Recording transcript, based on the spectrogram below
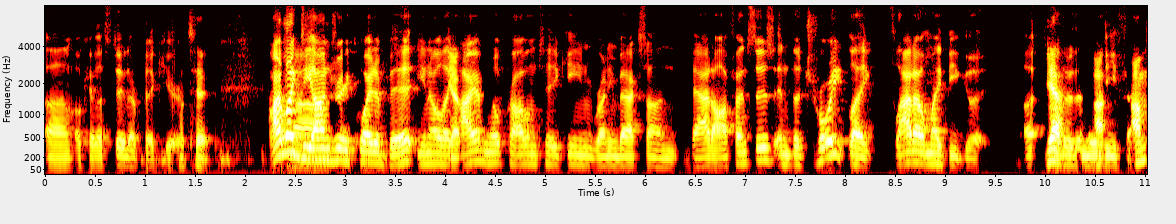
um, okay. Let's do our pick here. Let's hit. I like Um, DeAndre quite a bit. You know, like Yep. I have no problem taking running backs on bad offenses, and Detroit, like flat out, might be good. Uh, Yeah, other than their I- defense. I'm-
